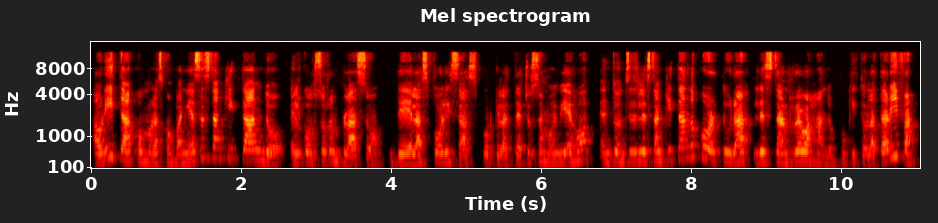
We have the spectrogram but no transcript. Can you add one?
ahorita, como las compañías están quitando el costo reemplazo de las pólizas porque el techo está muy viejo, entonces le están quitando cobertura, le están rebajando un poquito la tarifa.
